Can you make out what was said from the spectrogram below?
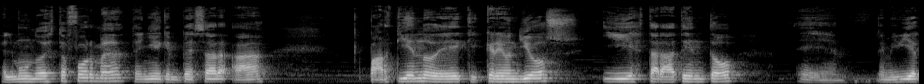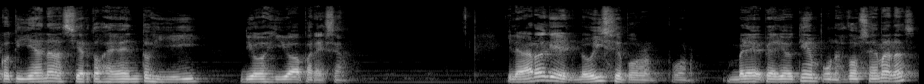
el mundo de esta forma tenía que empezar a partiendo de que creo en Dios y estar atento eh, en mi vida cotidiana a ciertos eventos y Dios iba a aparecer. Y la verdad que lo hice por, un breve periodo de tiempo, unas dos semanas.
